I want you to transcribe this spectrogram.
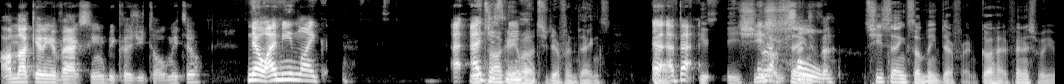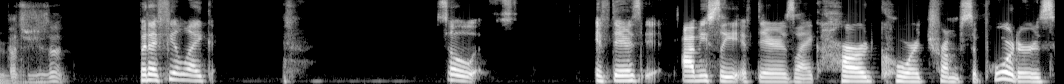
I'm not getting a vaccine because you told me to. No, I mean like I, You're I just talking mean about two different things. uh, Frank, about you- you- in she's No, saying whole. she's saying something different. Go ahead, finish what you were. That's what she said. but I feel like so if there's obviously if there's like hardcore Trump supporters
